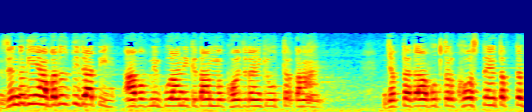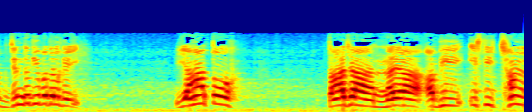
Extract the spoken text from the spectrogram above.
ज़िंदगी यहाँ बदलती जाती है। आप अपनी पुरानी किताब में खोज रहे हैं कि उत्तर कहाँ है। जब तक आप उत्तर खोजते हैं, तब तक ज़िंदगी बदल गई। यहाँ तो ताज़ा, नया, अभी, इसी क्षण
